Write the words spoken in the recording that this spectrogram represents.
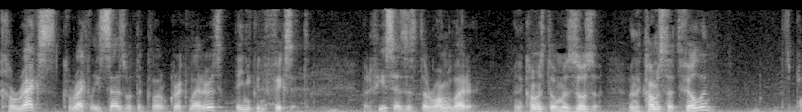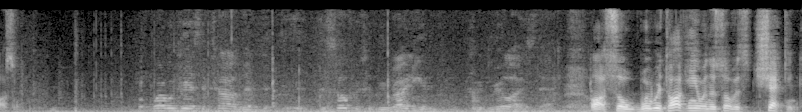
corrects, correctly says what the correct letter is, then you can fix it. But if he says it's the wrong letter, when it comes to a mezuzah, when it comes to tefillin, it's pasul. Why would you ask the child that the, the sofer should be writing it should realize that? Oh, so we're talking here when the sofer is checking.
